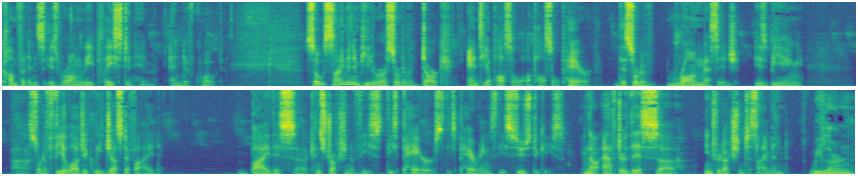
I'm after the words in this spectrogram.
confidence is wrongly placed in him. End of quote. So Simon and Peter are sort of a dark anti apostle apostle pair. This sort of wrong message is being uh, sort of theologically justified by this uh, construction of these these pairs, these pairings, these syzygies. Now, after this uh, introduction to Simon, we learn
